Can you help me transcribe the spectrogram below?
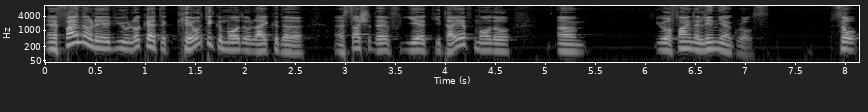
And finally, if you look at the chaotic model like the uh, such that Ye Kitaev model, um, you will find a linear growth. So,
